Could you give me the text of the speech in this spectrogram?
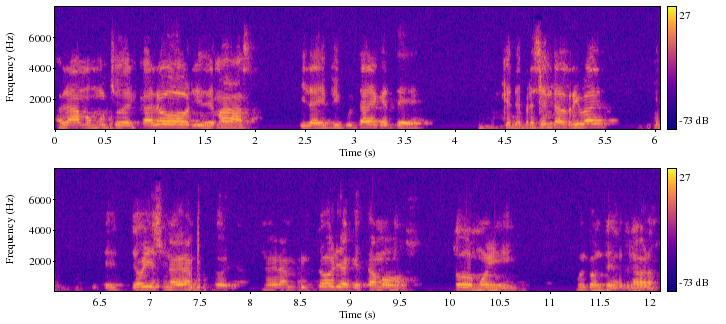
hablábamos mucho del calor y demás, y la dificultad que te, que te presenta el rival, este, hoy es una gran victoria, una gran victoria que estamos todos muy, muy contentos, la verdad.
